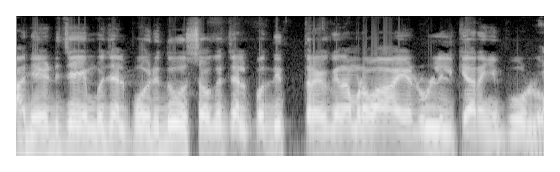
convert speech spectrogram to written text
ആദ്യമായിട്ട് ചെയ്യുമ്പോൾ ചിലപ്പോ ഒരു ദിവസമൊക്കെ ചിലപ്പോ ഇത് ഇത്രയൊക്കെ നമ്മുടെ വായയുടെ ഉള്ളിലേക്ക് ഇറങ്ങി പോവുള്ളൂ.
